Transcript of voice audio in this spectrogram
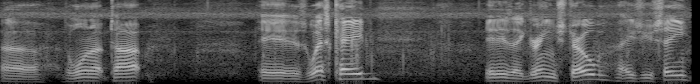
Uh, the one up top is Westcade. It is a green strobe as you see.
